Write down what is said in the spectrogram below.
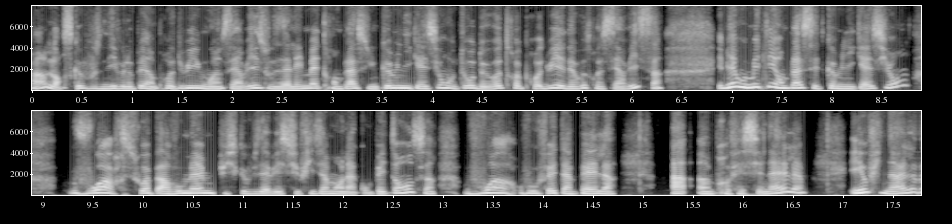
Hein, lorsque vous développez un produit ou un service, vous allez mettre en place une communication autour de votre produit et de votre service. Eh bien, vous mettez en place cette communication, voire soit par vous-même, puisque vous avez suffisamment la compétence, voire vous faites appel à un professionnel. Et au final,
